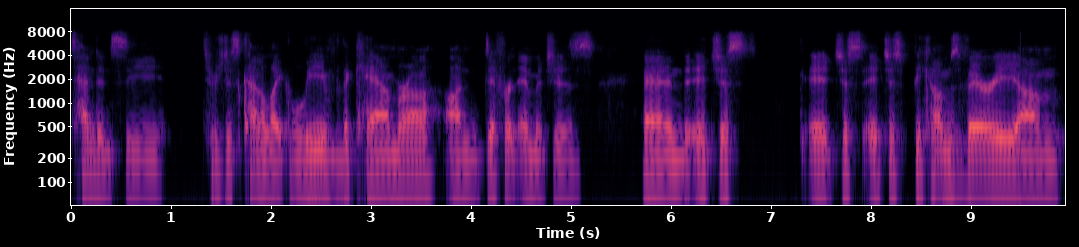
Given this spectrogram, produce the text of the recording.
tendency to just kind of like leave the camera on different images, and it just it just it just becomes very um,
